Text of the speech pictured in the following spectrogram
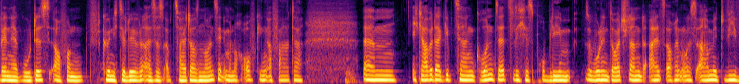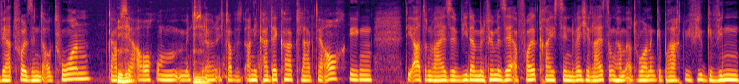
wenn er gut ist, auch von König der Löwen, als es ab 2019 immer noch aufging, Afata. Ähm, ich glaube, da gibt es ja ein grundsätzliches Problem, sowohl in Deutschland als auch in den USA mit, wie wertvoll sind Autoren gab es mhm. ja auch um mit, mhm. äh, ich glaube, Annika Decker klagt ja auch gegen die Art und Weise, wie dann Filme sehr erfolgreich sind, welche Leistungen haben Autoren gebracht, wie viel Gewinn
